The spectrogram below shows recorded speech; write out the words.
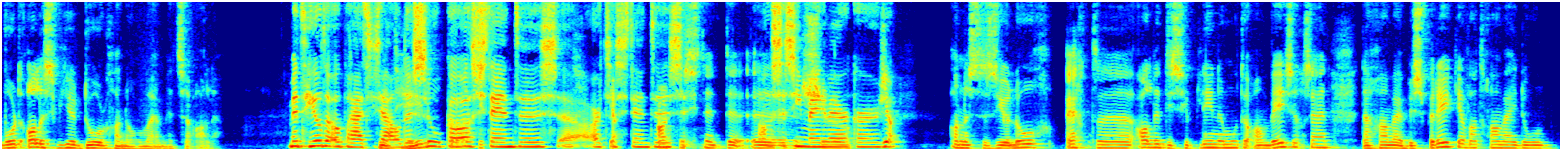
wordt alles weer doorgenomen met z'n allen. Met heel de operatiezaal. dus co-assistenten, uh, uh, anesthesiemedewerkers. Ja, anesthesioloog. Echt uh, alle disciplines moeten aanwezig zijn. Dan gaan wij bespreken wat gaan wij doen.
